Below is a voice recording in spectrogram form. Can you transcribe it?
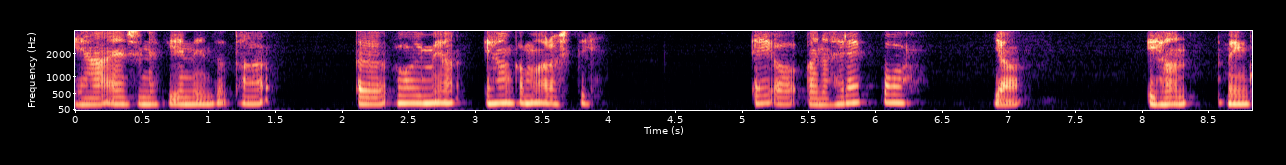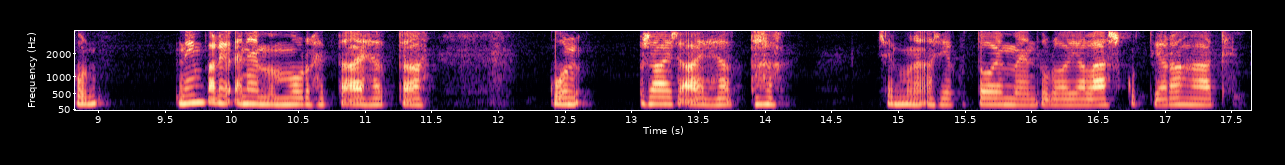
Ja ensinnäkin niin tota, ö, voimia ihan kamalasti ei ole aina helppoa ja ihan niin, kuin, niin paljon enemmän murhetta aiheuttaa, kun saisi aiheuttaa semmoinen asia kuin toimeentulo ja laskut ja rahat –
